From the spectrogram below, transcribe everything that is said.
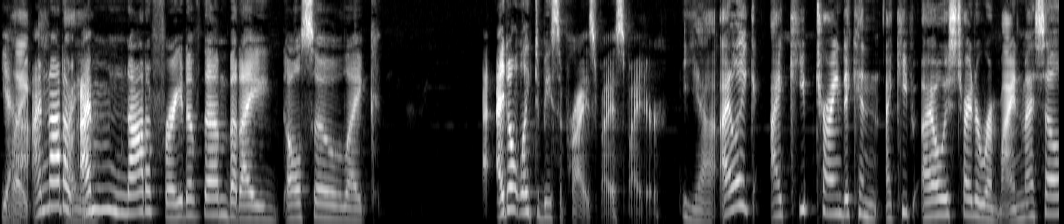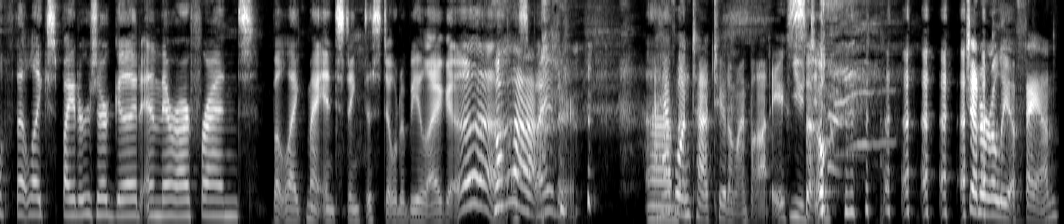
Yeah, Like, I'm not a, I'm- I'm not afraid of them, but I also like I- don't like to be surprised by a spider. Yeah, I like I keep trying to can I keep I always try to remind myself that like spiders are good and they're our friends, but like my instinct is still to be like, ugh, a Ah. spider. I have Um, one tattooed on my body, You so do. generally a fan.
